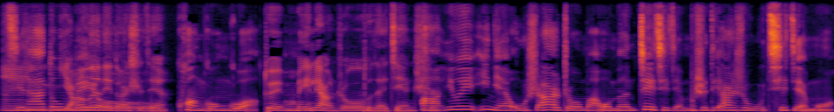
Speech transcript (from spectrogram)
其他都没有那段时间旷工过，对，每两周都在坚持啊，因为一年五十二周嘛，我们这期节目是第二十五期节目，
